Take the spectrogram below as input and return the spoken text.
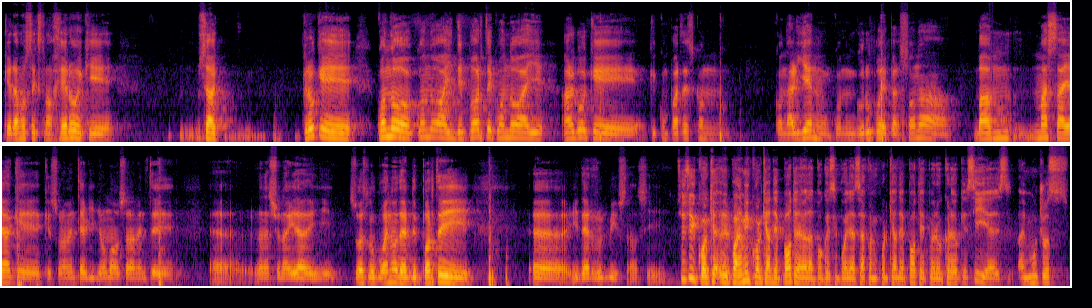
que éramos extranjeros y que, o sea, creo que cuando, cuando hay deporte, cuando hay algo que, que compartes con, con alguien, con un grupo de personas, va más allá que, que solamente el idioma o solamente eh, la nacionalidad y eso es lo bueno del deporte y, eh, y del rugby. sí, sí, sí cualquier, para mí cualquier deporte, ¿verdad? porque se puede hacer con cualquier deporte, pero creo que sí, es, hay muchos,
